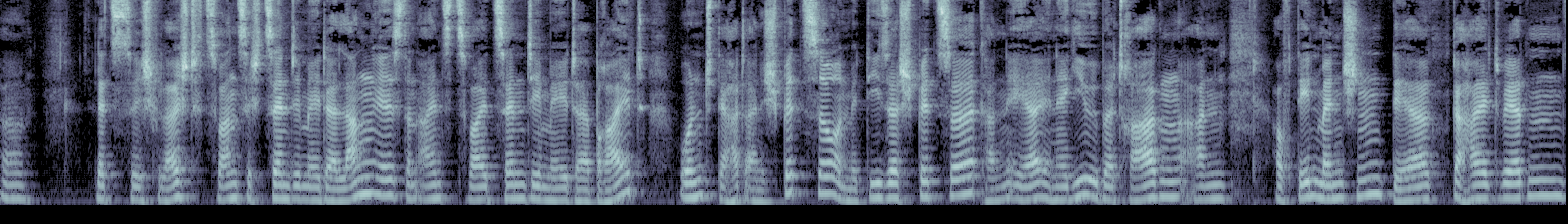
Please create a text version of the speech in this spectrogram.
äh, letztlich vielleicht 20 Zentimeter lang ist und 1, 2 Zentimeter breit und der hat eine Spitze und mit dieser Spitze kann er Energie übertragen an auf den Menschen, der geheilt werden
